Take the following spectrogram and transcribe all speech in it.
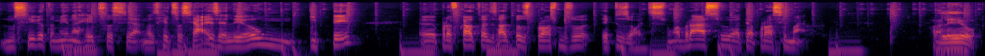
nos siga também na rede nas redes sociais, é Leão IP, eh, para ficar atualizado pelos próximos episódios. Um abraço, até a próxima. Valeu!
